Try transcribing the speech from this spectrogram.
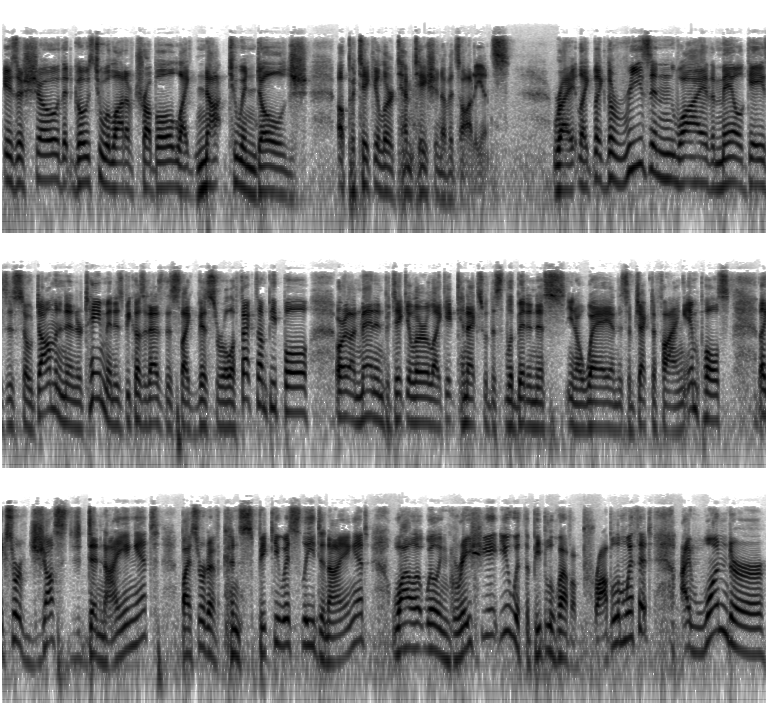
is a show that goes to a lot of trouble like not to indulge a particular temptation of its audience right? Like like the reason why the male gaze is so dominant in entertainment is because it has this like visceral effect on people or on men in particular. Like it connects with this libidinous you know way and this objectifying impulse. Like sort of just denying it by sort of conspicuously denying it, while it will ingratiate you with the people who have a problem with it. I wonder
